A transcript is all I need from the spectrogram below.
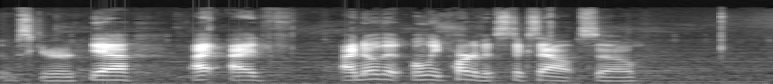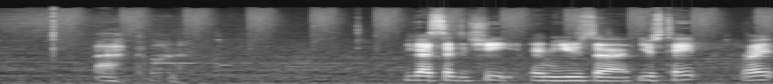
Obscure. Yeah, I, I, I know that only part of it sticks out, so... Ah, come on. You guys said to cheat and use, uh, use tape, right?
